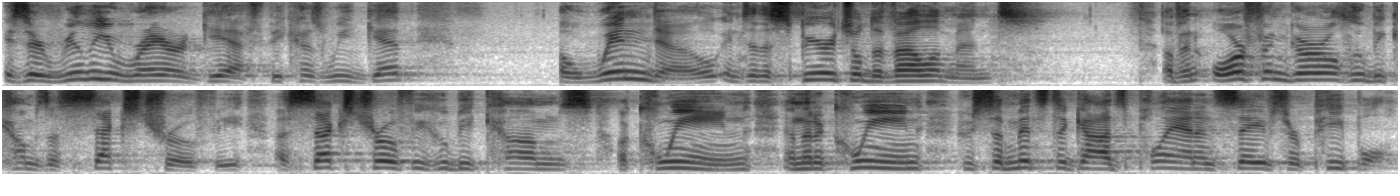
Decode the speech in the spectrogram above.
is a really rare gift because we get a window into the spiritual development of an orphan girl who becomes a sex trophy, a sex trophy who becomes a queen, and then a queen who submits to God's plan and saves her people.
